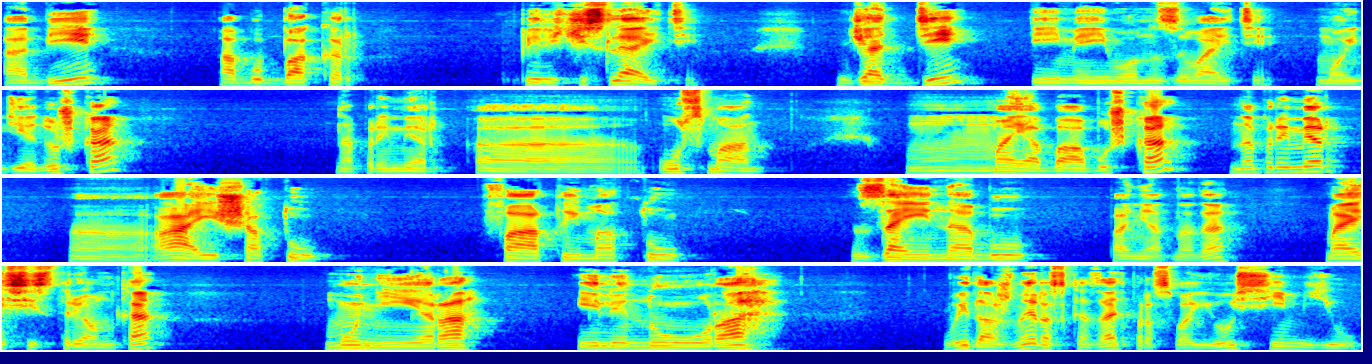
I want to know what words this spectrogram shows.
Аби Абу Бакр. Перечисляйте. Джадди, имя его называйте. Мой дедушка. Например, э, Усман. Моя бабушка, например, Аишату, Фатимату, Зайнабу, понятно, да? Моя сестренка, Мунира или Нура. Вы должны рассказать про свою семью.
